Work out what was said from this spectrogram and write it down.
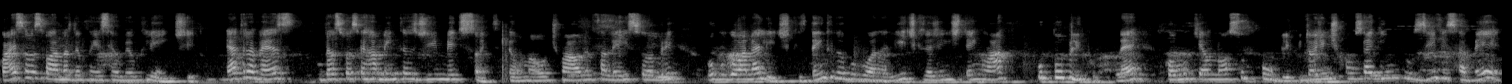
quais são as formas de eu conhecer o meu cliente? É através das suas ferramentas de medições. Então, na última aula eu falei sobre o Google Analytics. Dentro do Google Analytics, a gente tem lá o público, né? Como que é o nosso público. Então, a gente consegue, inclusive, saber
